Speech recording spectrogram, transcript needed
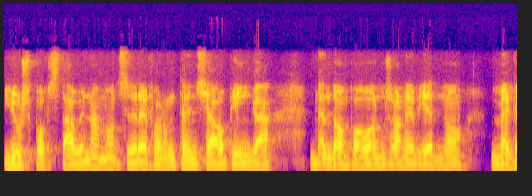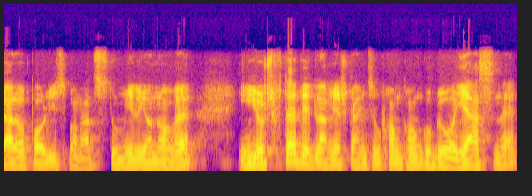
już powstały na mocy reform Ten Xiaopinga, będą połączone w jedno megalopolis ponad 100 milionowe i już wtedy dla mieszkańców Hongkongu było jasne,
